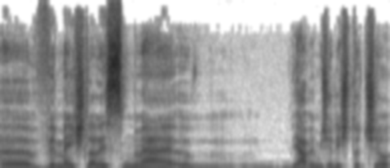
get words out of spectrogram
eh, vymýšleli jsme, eh, já vím, že když točil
